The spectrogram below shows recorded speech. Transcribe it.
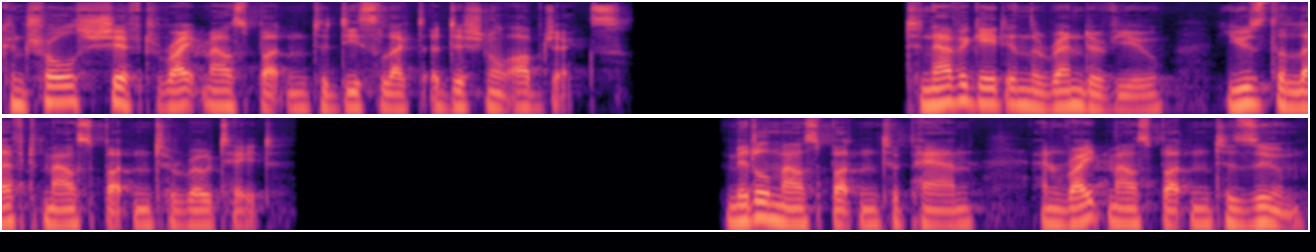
Control Shift right mouse button to deselect additional objects. To navigate in the render view, use the left mouse button to rotate, middle mouse button to pan, and right mouse button to zoom.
